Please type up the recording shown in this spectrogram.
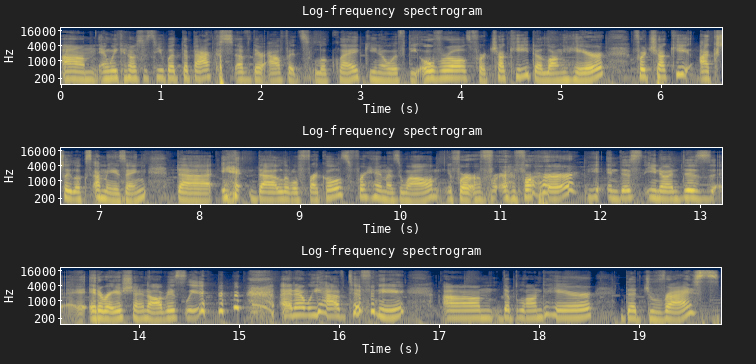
um, and we can also see what the backs of their outfits look like. You know, with the overalls for Chucky, the long hair for Chucky actually looks amazing. The the little freckles for him as well for for, for her in this you know in this iteration, obviously, and then we have Tiffany, um, the blonde hair, the dress.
